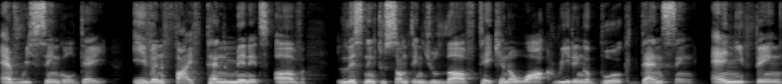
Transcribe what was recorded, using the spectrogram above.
every single day. Even five, ten minutes of listening to something you love, taking a walk, reading a book, dancing, anything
